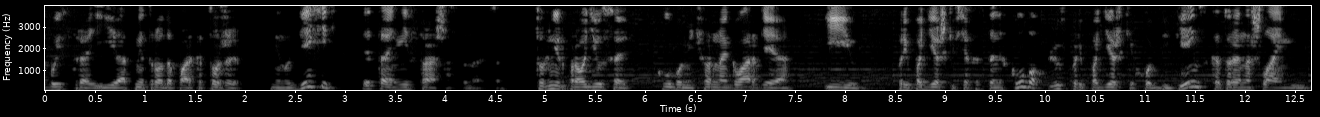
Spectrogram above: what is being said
быстро и от метро до парка тоже минут 10, это не страшно становится. Турнир проводился клубами Черная гвардия и при поддержке всех остальных клубов, плюс при поддержке Hobby Games, которая нашла им,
